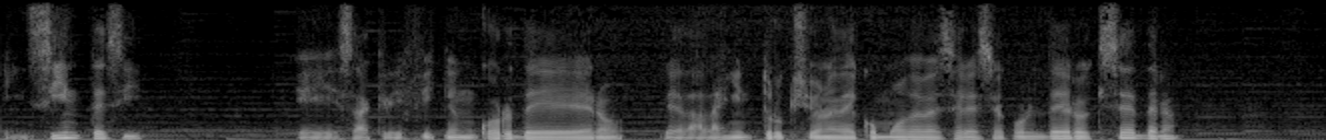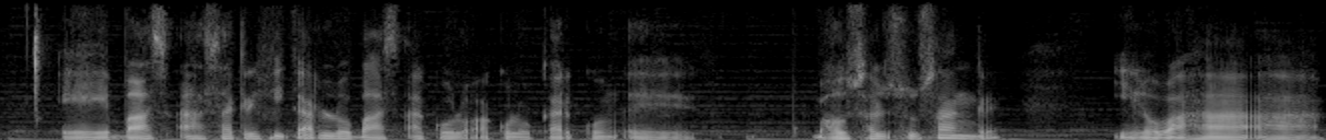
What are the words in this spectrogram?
en síntesis, eh, sacrifique un cordero, le da las instrucciones de cómo debe ser ese cordero, etc. Eh, vas a sacrificarlo, vas a, colocar, con, eh, vas a usar su sangre y lo vas a,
